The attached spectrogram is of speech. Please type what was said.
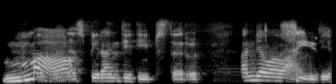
Va bene, Ma aspiranti tipster. Andiamo avanti.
